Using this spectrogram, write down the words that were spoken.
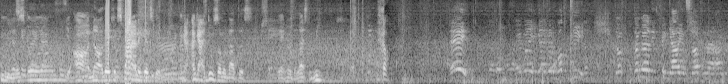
Hmm, what's going on? here? Oh no, they're conspiring against me. I got, I gotta do something about this. They ain't heard the last of me. Hey! Everybody, you gotta go to bubble tea. Don't, don't go to these pink galleon stuff in that Hungry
